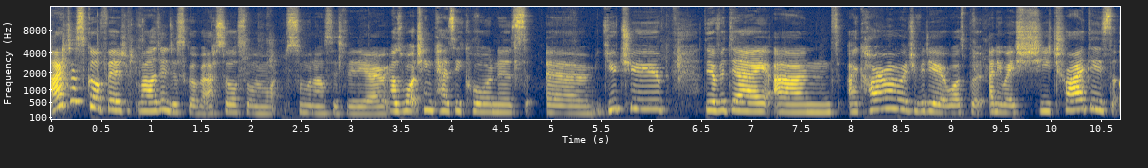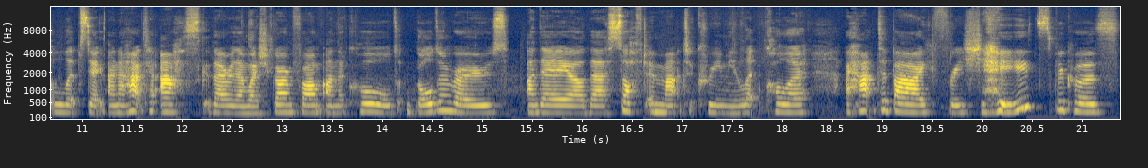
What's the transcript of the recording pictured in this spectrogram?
I discovered, well, I didn't discover, I saw someone watch someone else's video. I was watching Kezzy Corner's um, YouTube the other day, and I can't remember which video it was, but anyway, she tried these lipsticks, and I had to ask there and then where she got them from, and they're called Golden Rose, and they are their soft and matte creamy lip colour. I had to buy three shades because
